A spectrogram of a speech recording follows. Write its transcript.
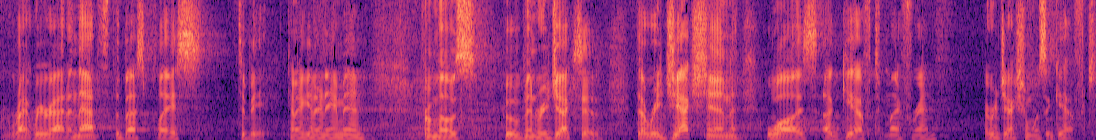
right where you're at. And that's the best place to be. Can I get an amen from those who have been rejected? The rejection was a gift, my friend. The rejection was a gift.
